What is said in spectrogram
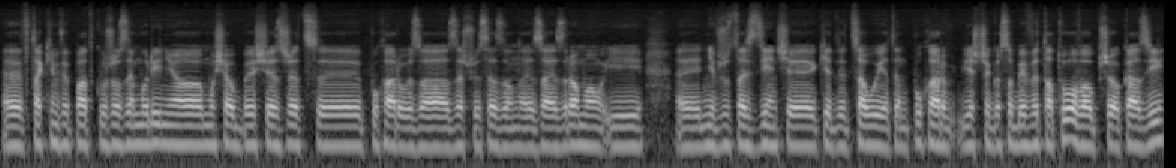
e, w takim wypadku Jose Mourinho musiałby się zrzec e, pucharu za zeszły sezon za Ezromą i nie wrzucać zdjęcie, kiedy całuje ten puchar, jeszcze go sobie wytatuował przy okazji.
